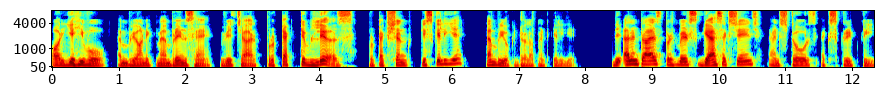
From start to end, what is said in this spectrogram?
اور یہی وہ ایمبریونک میمبرینس ہیں which are protective layers protection کس کے لیے؟ ایمبریو کی ڈیولپمنٹ کے لیے. The allantois permits gas exchange and stores excretory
